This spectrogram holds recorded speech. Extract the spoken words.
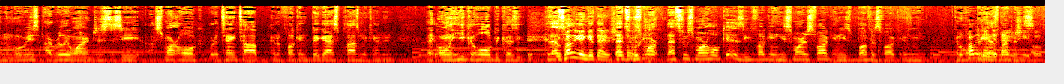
in the movies, I really wanted just to see a Smart Hulk with a tank top and a fucking big ass plasma cannon that only he could hold because he, cause We're that's probably gonna get that in that's who smart that's who Smart Hulk is. He fucking he's smart as fuck and he's buff as fuck and he can We're hold probably gonna get that. She-Hulk.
